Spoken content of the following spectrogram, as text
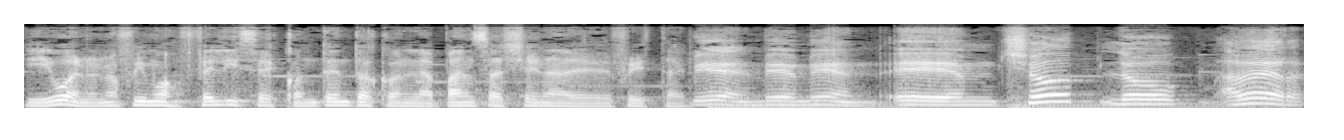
Y bueno, nos fuimos felices, contentos con la panza llena de freestyle. Bien, bien, bien. Eh, yo lo, a ver,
